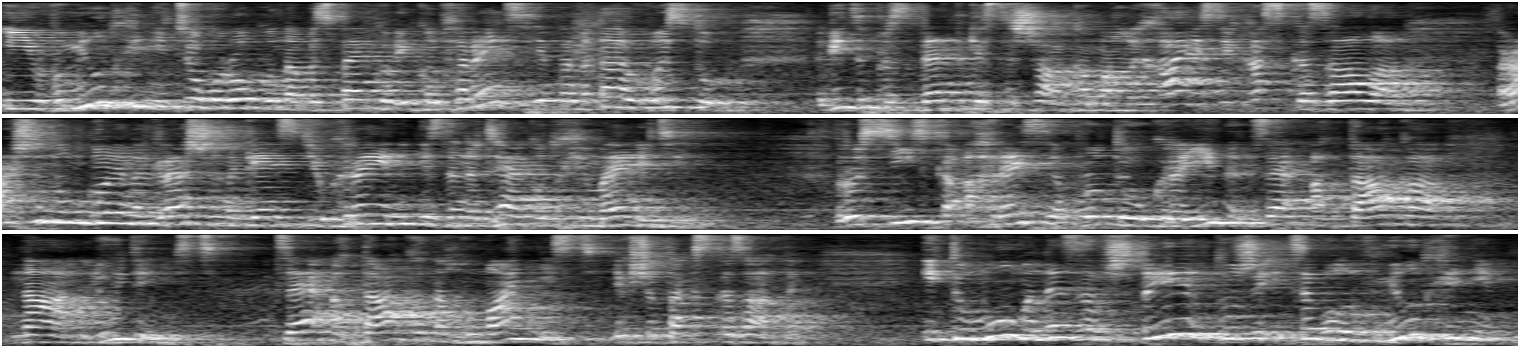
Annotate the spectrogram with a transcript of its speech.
і в Мюнхені цього року на безпековій конференції я пам'ятаю виступ віце-президентки США Камали Харріс, яка сказала Russian ongoing aggression against Ukraine is an attack on humanity. Російська агресія проти України це атака на людяність, це атака на гуманність, якщо так сказати. І тому мене завжди дуже, і це було в Мюнхені,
